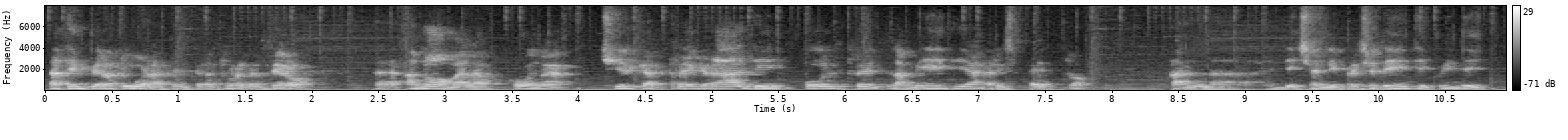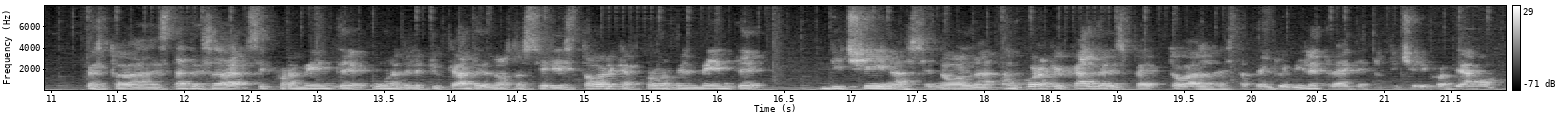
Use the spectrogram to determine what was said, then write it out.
La temperatura, temperatura davvero eh, anomala con circa 3 gradi oltre la media rispetto ai decenni precedenti, quindi questa estate sarà sicuramente una delle più calde della nostra serie storica, probabilmente vicina, se non ancora più calda rispetto all'estate del 2003, che tutti ci ricordiamo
